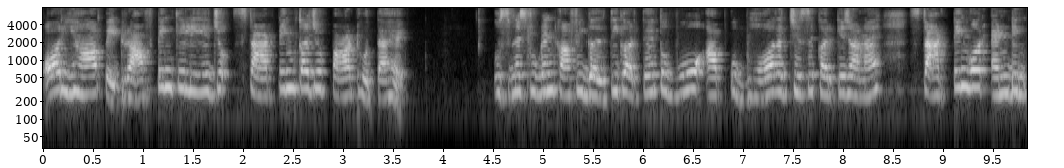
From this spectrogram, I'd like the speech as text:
और यहाँ पे ड्राफ्टिंग के लिए जो स्टार्टिंग का जो पार्ट होता है उसमें स्टूडेंट काफ़ी गलती करते हैं तो वो आपको बहुत अच्छे से करके जाना है। स्टार्टिंग और एंडिंग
